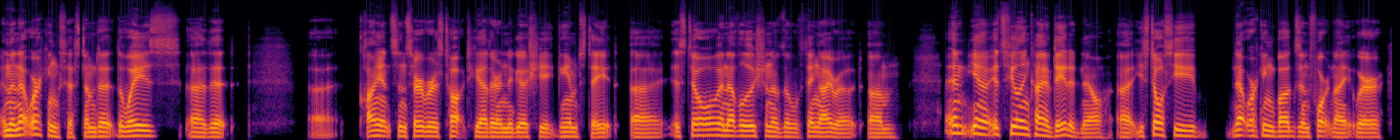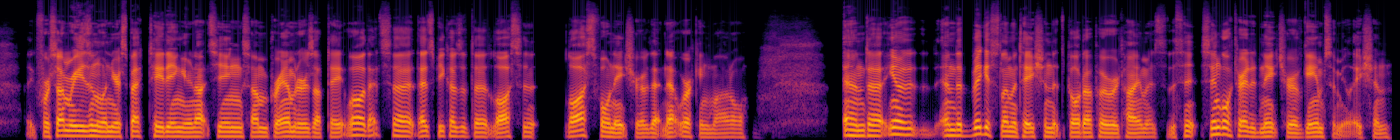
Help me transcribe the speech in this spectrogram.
and the networking system, the the ways uh, that uh, clients and servers talk together and negotiate game state, uh, is still an evolution of the thing I wrote. Um, and you know, it's feeling kind of dated now. Uh, you still see networking bugs in Fortnite where, like, for some reason, when you're spectating, you're not seeing some parameters update. Well, that's uh, that's because of the loss lossful nature of that networking model. And, uh, you know, and the biggest limitation that's built up over time is the si- single-threaded nature of game simulation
